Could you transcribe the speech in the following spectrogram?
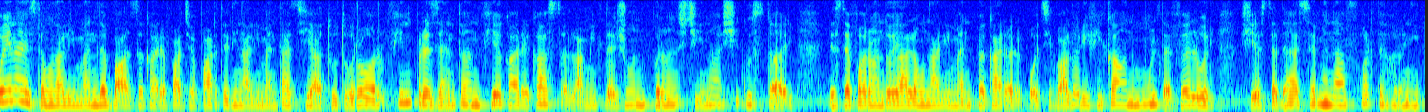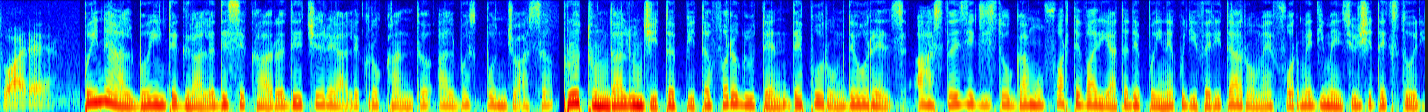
Pâinea este un aliment de bază care face parte din alimentația tuturor, fiind prezentă în fiecare casă, la mic dejun, prânz, cină și gustări. Este fără îndoială un aliment pe care îl poți valorifica în multe feluri și este de asemenea foarte hrănitoare. Pâine albă integrală de secară de cereale crocantă, albă spongioasă, rotundă, lungită, pită, fără gluten, de porumb, de orez. Astăzi există o gamă foarte variată de pâine cu diferite arome, forme, dimensiuni și texturi,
